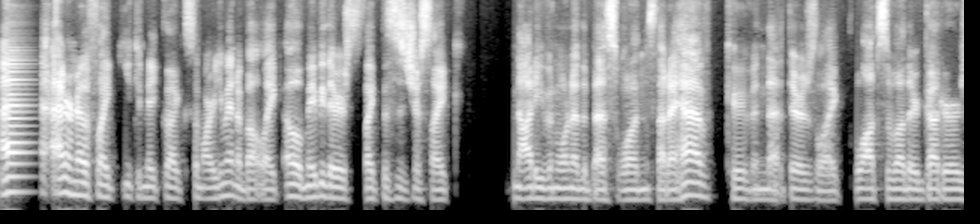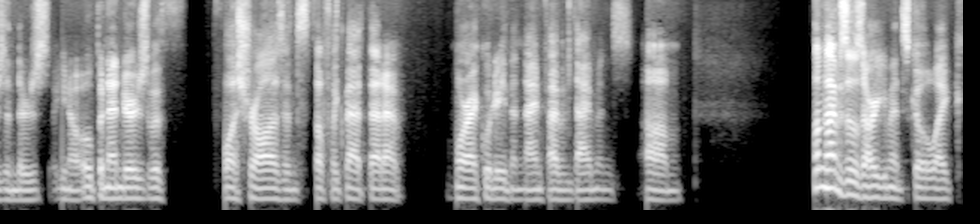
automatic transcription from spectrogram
I, I don't know if like you can make like some argument about like oh maybe there's like this is just like not even one of the best ones that I have, given that there's like lots of other gutters and there's you know open enders with flush draws and stuff like that that have more equity than nine five of diamonds. Um, sometimes those arguments go like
